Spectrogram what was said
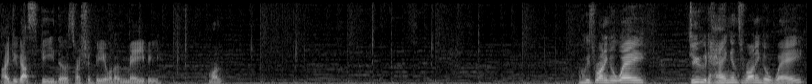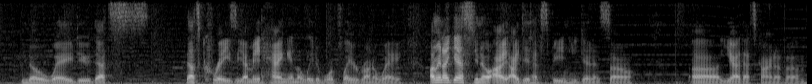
I do got speed, though, so I should be able to maybe. Come on. Oh, he's running away! Dude, Hanging's running away? No way, dude. That's... That's crazy. I made Hangin, a leaderboard player, run away. I mean, I guess, you know, I, I did have speed and he didn't, so... Uh, yeah, that's kind of, um...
